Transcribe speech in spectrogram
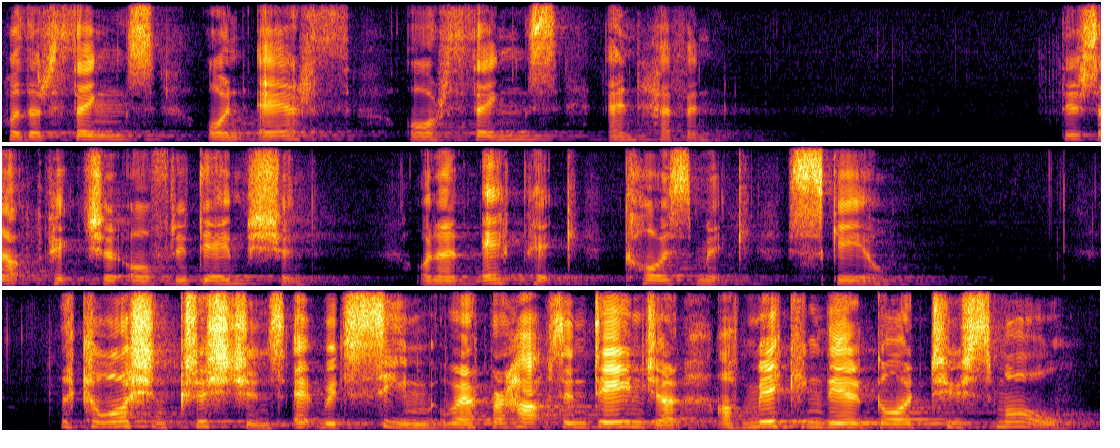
whether things on earth or things in heaven. There's that picture of redemption on an epic cosmic scale. The Colossian Christians, it would seem, were perhaps in danger of making their God too small,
